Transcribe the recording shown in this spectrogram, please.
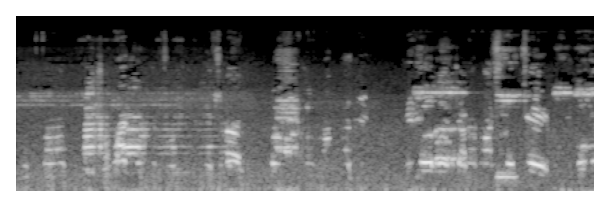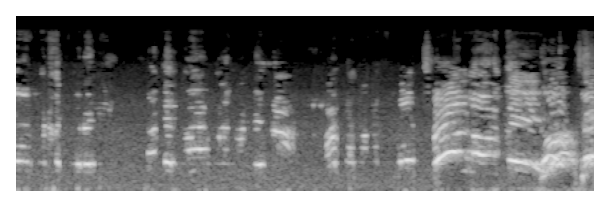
সবার মধ্যে ছড়িয়ে চাই বাঙালি ভিডিওটা যারা বাস করছে কোনো অপরাধ করেনি তাদের গায়ে করে মানবেন না আমরা বাঙালি লড়ছে লড়বে লড়ছে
